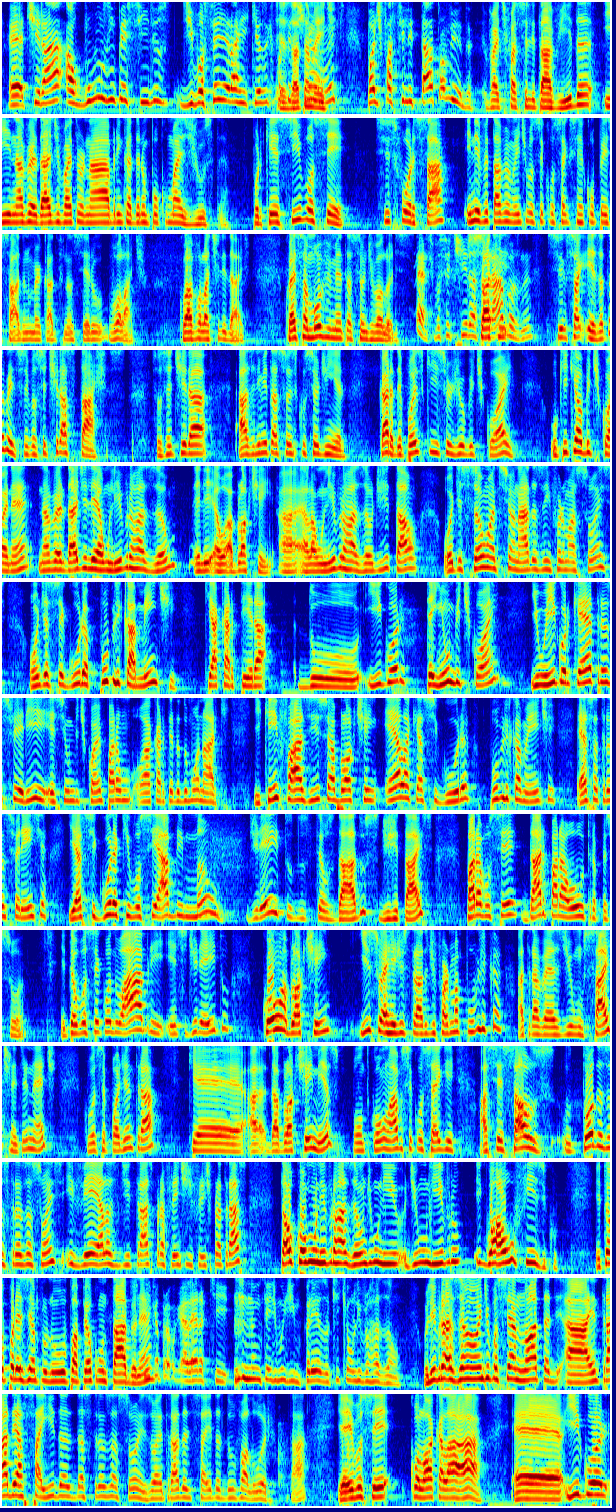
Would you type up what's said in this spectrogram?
é, tirar alguns empecilhos de você gerar riqueza que você Exatamente. tinha antes, pode facilitar a tua vida. Vai te facilitar a vida e, na verdade, vai tornar a brincadeira um pouco mais justa. Porque se você se esforçar, inevitavelmente você consegue ser recompensado no mercado financeiro volátil. Com a volatilidade. Com essa movimentação de valores. É, se você tira as Só que- travas, né? Se- só- exatamente, se você tira as taxas, se você tira as limitações com o seu dinheiro. Cara, depois que surgiu o Bitcoin, o que, que é o Bitcoin, né? Na verdade, ele é um livro-razão, ele é a blockchain. A, ela é um livro-razão digital, onde são adicionadas informações, onde assegura publicamente que a carteira do Igor tem um Bitcoin e o Igor quer transferir esse um Bitcoin para a carteira do Monark. E quem faz isso é a blockchain, ela que assegura publicamente essa transferência e assegura que você abre mão direito dos teus dados digitais para você dar para outra pessoa. Então você quando abre esse direito com a blockchain, isso é registrado de forma pública através de um site na internet que você pode entrar, que é a- da blockchain mesmo.com. Lá você consegue acessar os, o- todas as transações e ver elas de trás para frente, de frente para trás, tal como um livro razão de um, li de um livro igual ao físico. Então, por exemplo, no papel contábil, né? Explica pra galera que não entende muito de empresa o que, que é um livro razão. O livro razão é onde você anota a entrada e a saída das transações, ou a entrada e saída do valor, tá? E aí você coloca lá, ah, é, Igor,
